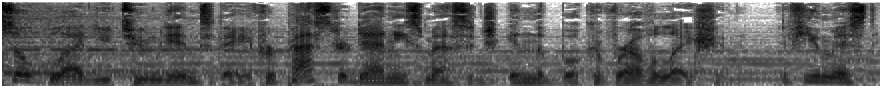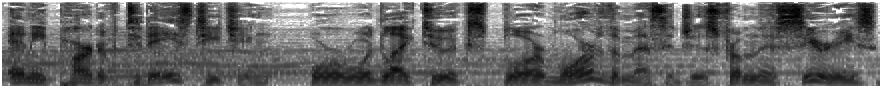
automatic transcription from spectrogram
So glad you tuned in today for Pastor Danny's message in the book of Revelation. If you missed any part of today's teaching or would like to explore more of the messages from this series,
